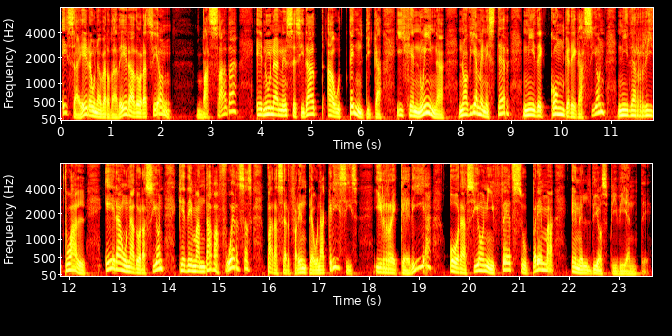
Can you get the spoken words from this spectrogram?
Esa era una verdadera adoración, basada en una necesidad auténtica y genuina. No había menester ni de congregación ni de ritual. Era una adoración que demandaba fuerzas para hacer frente a una crisis y requería oración y fe suprema en el Dios viviente.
